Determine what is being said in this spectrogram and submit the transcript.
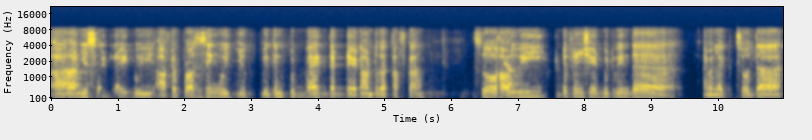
uh, and you said right, we after processing we you we can put back that data onto the Kafka. So how do we differentiate between the I mean like so the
